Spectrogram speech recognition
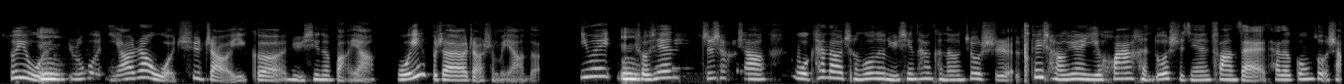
所以，我如果你要让我去找一个女性的榜样，我也不知道要找什么样的。因为首先，职场上我看到成功的女性，她可能就是非常愿意花很多时间放在她的工作上。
